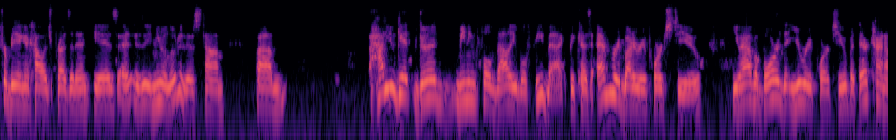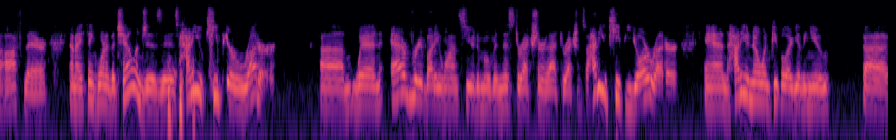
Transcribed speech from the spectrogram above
for being a college president is, is, and you alluded to this, Tom. Um, how do you get good, meaningful, valuable feedback? Because everybody reports to you. You have a board that you report to, but they're kind of off there. And I think one of the challenges is how do you keep your rudder um, when everybody wants you to move in this direction or that direction. So, how do you keep your rudder? And how do you know when people are giving you uh,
